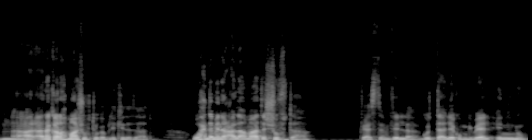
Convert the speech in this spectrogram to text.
أنا كره ما شفته قبل كده زاد. واحدة من العلامات اللي شفتها في أستون فيلا قلتها لكم قبل إنه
